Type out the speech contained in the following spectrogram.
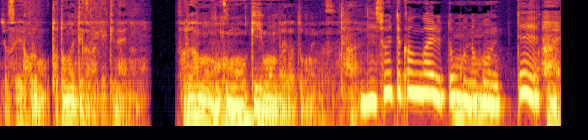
女性ホルモンを整えていかなきゃいけないのに。それはもう僕も大きい問題だと思います。はい、ね、そうやって考えると、この本って、はい、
